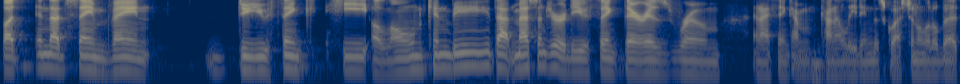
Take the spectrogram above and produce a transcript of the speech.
but in that same vein, do you think he alone can be that messenger, or do you think there is room? And I think I'm kind of leading this question a little bit,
